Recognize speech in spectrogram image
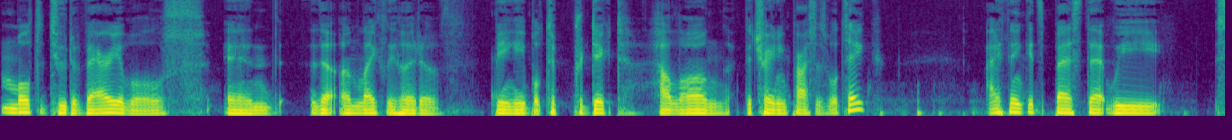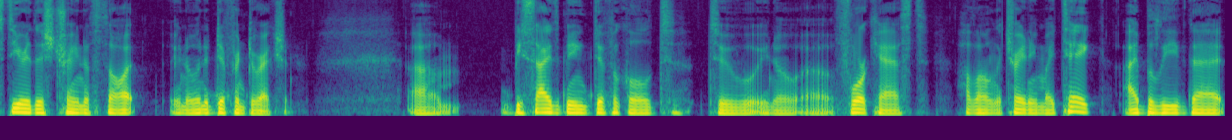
multitude of variables and the unlikelihood of being able to predict how long the training process will take, I think it's best that we steer this train of thought, you know, in a different direction. Um, besides being difficult to, you know, uh, forecast how long a training might take, I believe that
